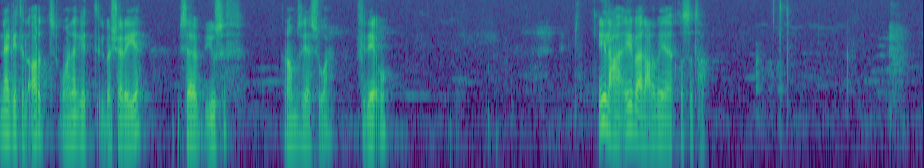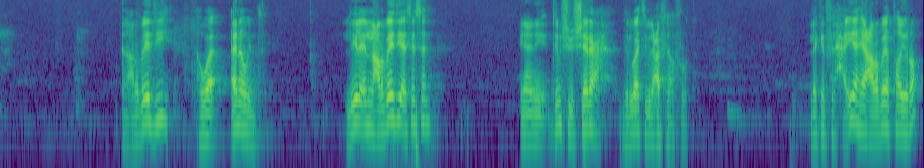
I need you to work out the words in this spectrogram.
نجت الأرض ونجت البشرية بسبب يوسف رمز يسوع فدائه. إيه الع... إيه بقى العربية قصتها؟ العربية دي هو أنا وأنت. ليه؟ لأن العربية دي أساسا يعني تمشي في الشارع دلوقتي بالعافية المفروض لكن في الحقيقة هي عربية طايرة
